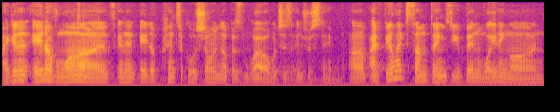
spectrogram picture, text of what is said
I get an Eight of Wands and an Eight of Pentacles showing up as well, which is interesting. Um, I feel like some things you've been waiting on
